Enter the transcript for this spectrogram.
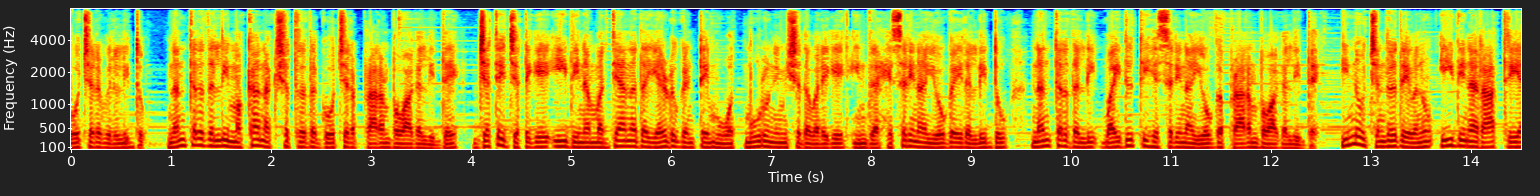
ಗೋಚರವಿರಲಿದ್ದು, ನಂತರದಲ್ಲಿ ಮಕ ನಕ್ಷತ್ರದ ಗೋಚರ ಪ್ರಾರಂಭವಾಗಲಿದೆ. ಜತೆ ಜತೆಗೆ ಈ ದಿನ ಮಧ್ಯಾಹ್ನದ ಎರಡು ಗಂಟೆ ಮೂವತ್ಮೂರು ನಿಮಿಷದವರೆಗೆ ಇಂದ್ರ ಹೆಸರಿನ ಯೋಗ ಇರಲಿದ್ದು, ನಂತರದಲ್ಲಿ ವೈದ್ಯುತಿ ಹೆಸರಿನ ಯೋಗ ಪ್ರಾರಂಭವಾಗಲಿದೆ. ಇನ್ನು ಚಂದ್ರದೇವನು ಈ ದಿನ ರಾತ್ರಿಯ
